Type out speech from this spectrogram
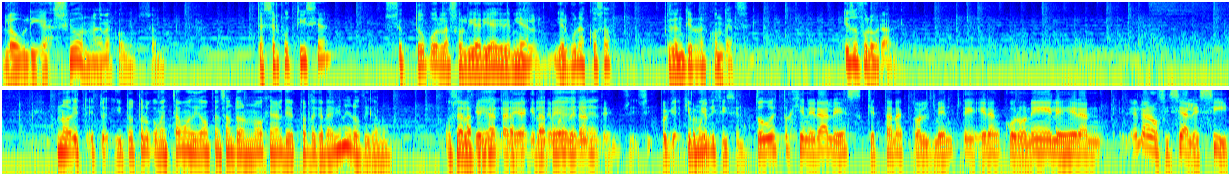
la obligación, además constitución, de hacer justicia, se optó por la solidaridad gremial y algunas cosas pretendieron esconderse. Eso fue lo grave. No, esto, esto- y todo esto lo comentamos, digamos, pensando en el nuevo general director de Carabineros, digamos. O sea, la Que es pega, la tarea que tiene por delante. sí, sí, Porque- que es muy difícil. Todos estos generales que están actualmente eran coroneles, eran, eran oficiales, sí,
